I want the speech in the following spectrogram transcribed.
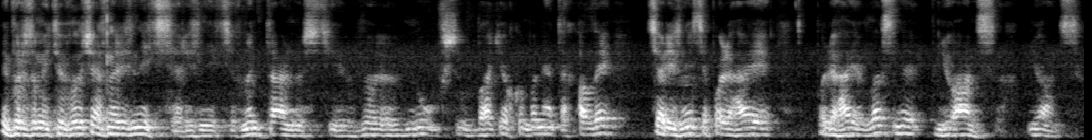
як ви розумієте, величезна різниця, різниця в ментальності, в, ну, в багатьох компонентах. Але ця різниця полягає, полягає власне в нюансах, нюансах,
